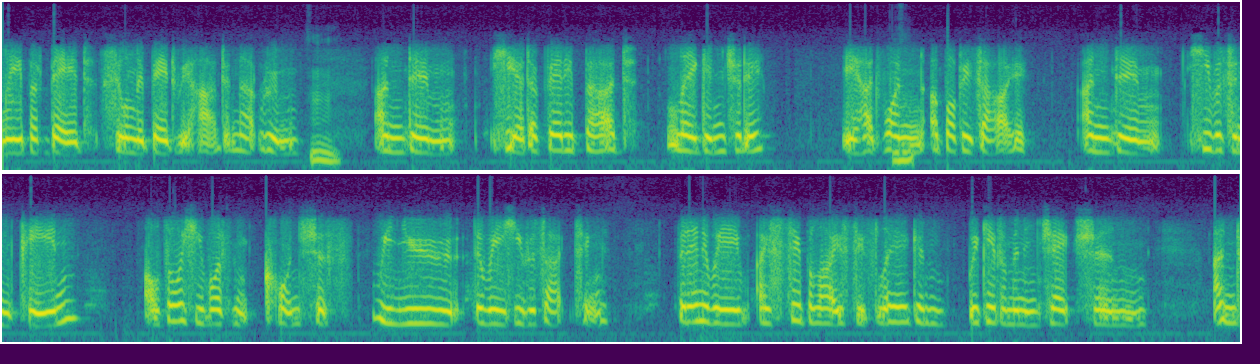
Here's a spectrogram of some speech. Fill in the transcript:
labour bed. It's the only bed we had in that room. And um, he had a very bad leg injury. He had one above his eye. And um, he was in pain. Although he wasn't conscious, we knew the way he was acting. But anyway, I stabilized his leg and we gave him an injection. And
